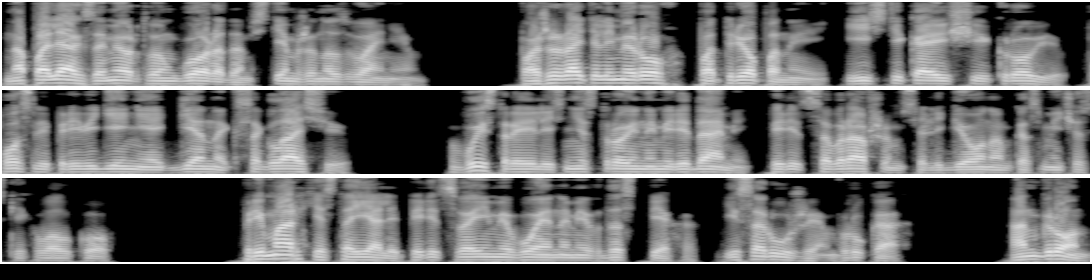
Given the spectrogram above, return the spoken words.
на полях за мертвым городом с тем же названием. Пожиратели миров, потрепанные и истекающие кровью после приведения Гена к согласию, выстроились нестройными рядами перед собравшимся легионом космических волков. Примархи стояли перед своими воинами в доспехах и с оружием в руках. Ангрон,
